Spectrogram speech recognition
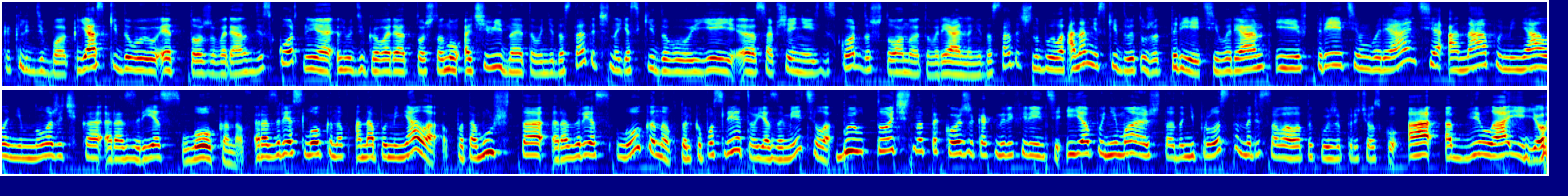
Как Леди Баг. Я скидываю этот тоже вариант в Дискорд. Мне люди говорят то, что, ну, очевидно, этого недостаточно. Я скидываю ей э, сообщение из Дискорда, что, ну, этого реально недостаточно было. Она мне скидывает уже третий вариант, и в третьем варианте она поменяла немножечко разрез локонов. Разрез локонов она поменяла, потому что разрез локонов, только после этого я заметила, был точно такой же, как на референте, и я понимаю, что она не просто нарисовала такую же прическу, а обвела ее.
